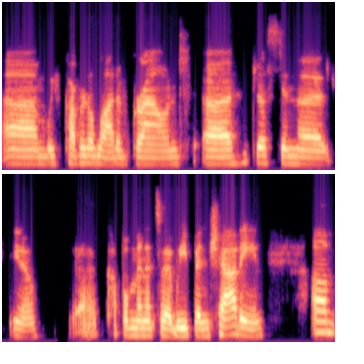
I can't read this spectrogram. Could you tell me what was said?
Um, we've covered a lot of ground uh, just in the you know a couple minutes that we've been chatting um,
